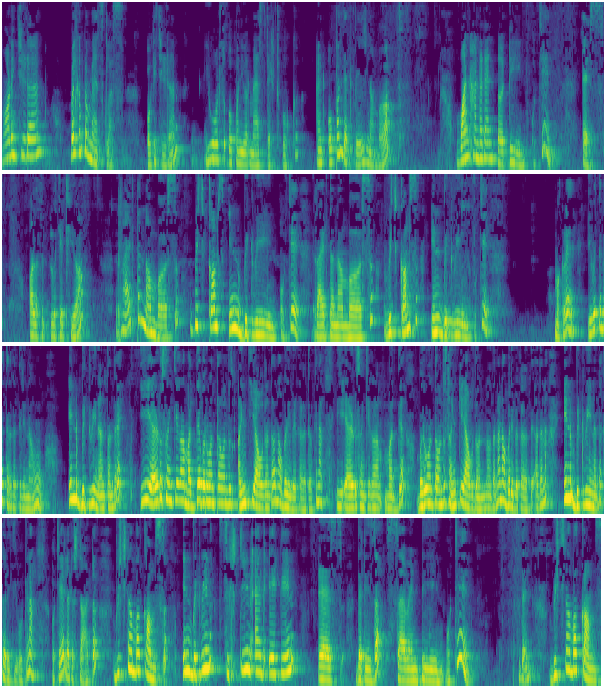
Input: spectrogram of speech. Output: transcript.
Morning children, welcome to maths class. Okay children, you also open your maths textbook and open that page number 113. Okay, yes, all of you look at here. Write the numbers which comes in between. Okay, write the numbers which comes in between. Okay, ಮಕ್ಕಳೇ ಇವತ್ತಿನ ತರಗತಿಯಲ್ಲಿ ನಾವು in between ಅಂತಂದರೆ ಈ ಎರಡು ಸಂಖ್ಯೆಗಳ ಮಧ್ಯೆ ಬರುವಂಥ ಒಂದು ಅಂಕಿ ಯಾವುದು ಅಂತ ನಾವು ಬರಿಬೇಕಾಗತ್ತೆ ಓಕೆನಾ ಈ ಎರಡು ಸಂಖ್ಯೆಗಳ ಮಧ್ಯ ಬರುವಂಥ ಒಂದು ಸಂಖ್ಯೆ ಯಾವುದು ಅನ್ನೋದನ್ನು ನಾವು ಬರಿಬೇಕಾಗತ್ತೆ. ಅದನ್ನು ಇನ್ ಬಿಟ್ವೀನ್ ಅಂತ ಕರಿತೀವಿ ಓಕೆನಾ okay let start which number comes in between sixteen and eighteen yes that is a seventeen okay which number comes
